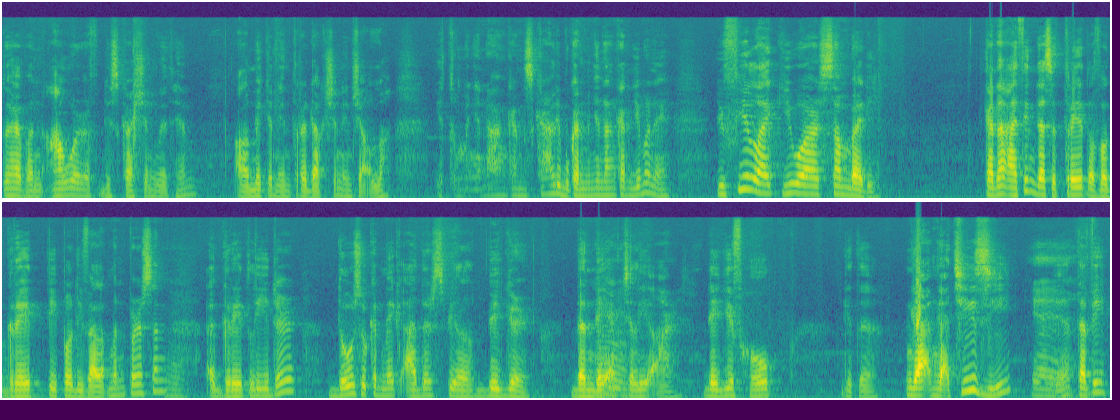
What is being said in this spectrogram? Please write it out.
to have an hour of discussion with him. I'll make an introduction insya Allah. Itu menyenangkan sekali, bukan menyenangkan gimana ya? You feel like you are somebody. Karena I think that's a trait of a great people development person, a great leader, those who can make others feel bigger than they actually are. They give hope, gitu. Nggak nggak cheesy, Iya, iya. ya, tapi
